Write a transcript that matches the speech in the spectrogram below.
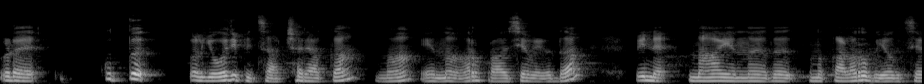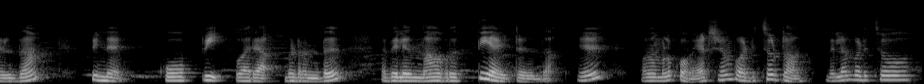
ഇവിടെ കുത്ത് യോജിപ്പിച്ച അക്ഷരാക്ക ന എന്ന് ആറ് പ്രാവശ്യം എഴുതുക. പിന്നെ ന എന്നത് ഒന്ന് കളർ ഉപയോഗിച്ച് എഴുതുക. പിന്നെ കോപ്പി വര ഇവിടെ അതിൽ ന വൃത്തിയായിട്ട് എഴുതാം. ഏ? അപ്പോൾ നമ്മൾ കുറേ അക്ഷരം പഠിച്ചു കേട്ടോ ഇതെല്ലാം പഠിച്ചോ?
